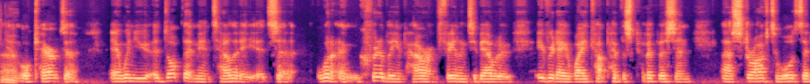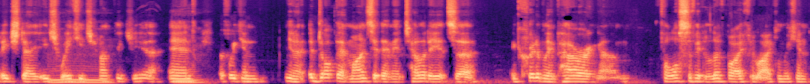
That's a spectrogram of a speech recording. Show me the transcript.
um, yeah. or character, and when you adopt that mentality, it's a what an incredibly empowering feeling to be able to every day wake up, have this purpose, and uh, strive towards that each day, each mm. week, each month, each year. And mm. if we can, you know, adopt that mindset, that mentality, it's a incredibly empowering um, philosophy to live by, if you like, and we can,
